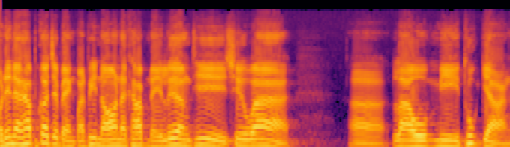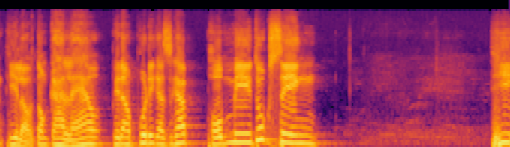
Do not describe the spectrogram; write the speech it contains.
วันนี้นะครับก็จะแบ่งปันพี่น้องนะครับในเรื่องที่ชื่อว่าเรามีทุกอย่างที่เราต้องการแล้ว พี่น้องพูดด้วยกันสิครับ ผมมีทุกสิ่งที่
